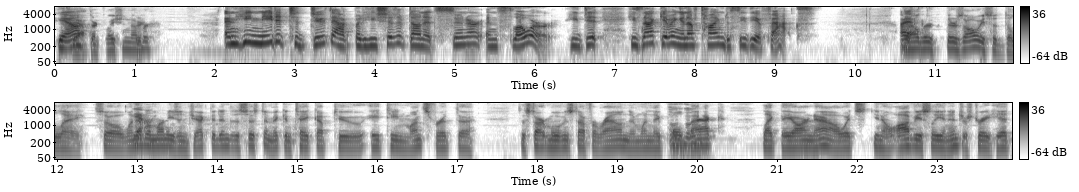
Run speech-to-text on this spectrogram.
Yeah. Yeah. inflation number. And he needed to do that, but he should have done it sooner and slower. He did. He's not giving enough time to see the effects. I- Well, there, there's always a delay. So whenever Yeah. money's injected into the system, it can take up to 18 months for it to to start moving stuff around. And when they pull Mhm. back, like they are now, it's you know obviously an interest rate hit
